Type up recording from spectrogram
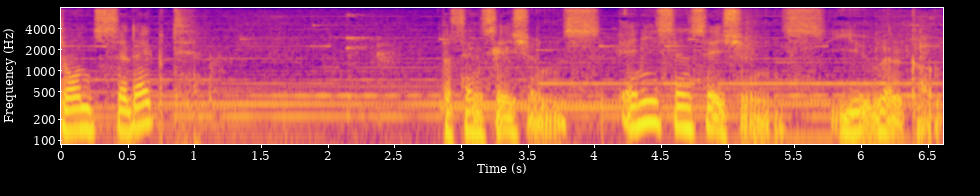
Don't select the sensations. Any sensations you welcome.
